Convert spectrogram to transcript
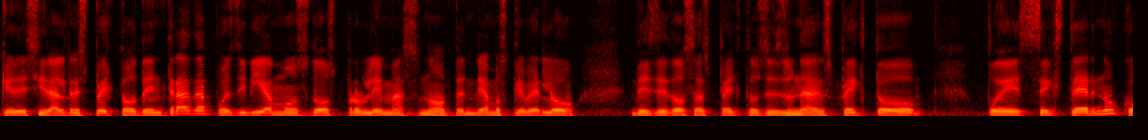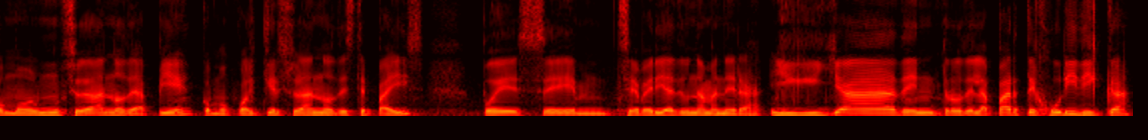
que decir al respecto. De entrada, pues diríamos dos problemas, ¿no? Tendríamos que verlo desde dos aspectos. Desde un aspecto pues externo, como un ciudadano de a pie, como cualquier ciudadano de este país, pues em, se vería de una manera. Y ya dentro de la parte jurídica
